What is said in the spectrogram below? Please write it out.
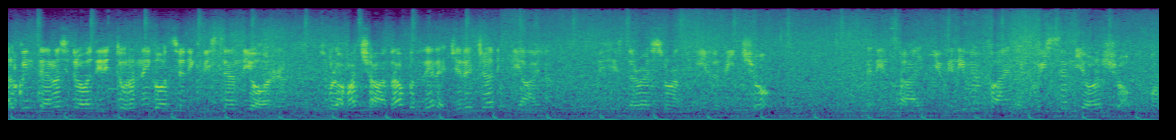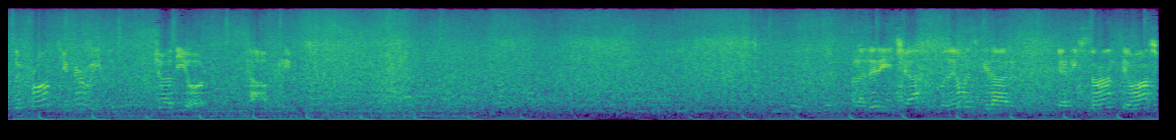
al cui interno si trova addirittura un negozio di Christian Dior. Sulla facciata potete leggere già The Island. This is the restaurant Il Riccio, and inside you can even find a Christian Dior shop. On the front you can read Già Dior Capri. A la derecha podemos mirar el restaurante más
